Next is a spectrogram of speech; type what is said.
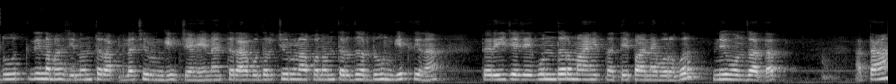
धुतली ना भाजी नंतर आपल्याला चिरून घ्यायची आहे. नंतर अगोदर चिरून आपण नंतर जर धुवून घेतली ना तर ही जे जे गुणधर्म आहेत ना ते पाण्याबरोबर निघून जातात. आता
